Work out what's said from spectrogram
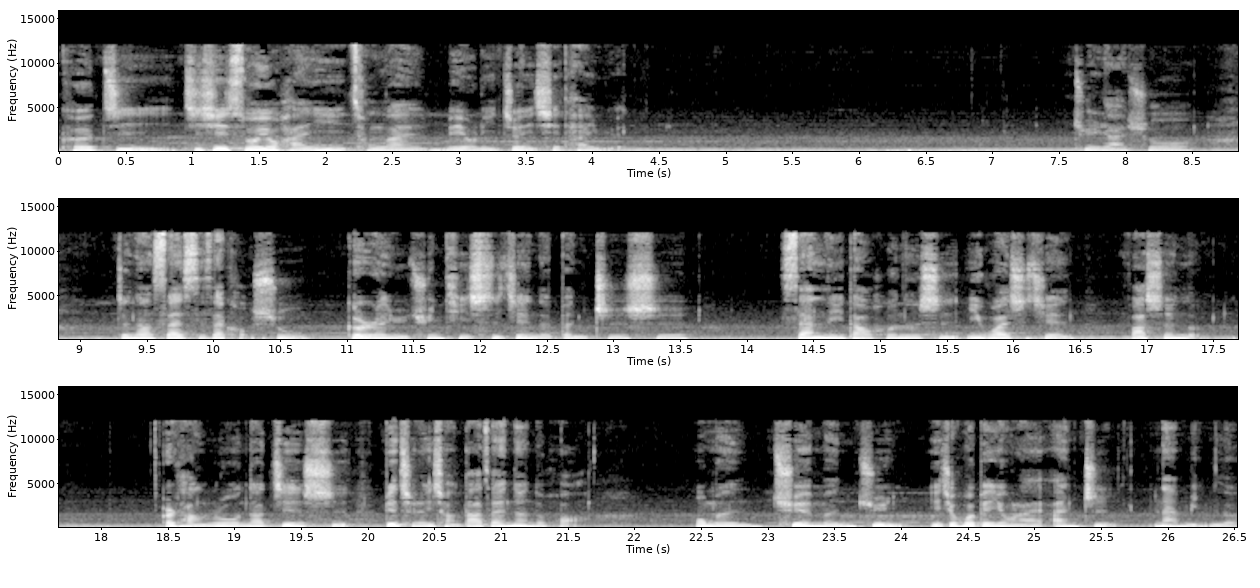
科技及其所有含义从来没有离这一切太远。举例来说，正当赛斯在口述个人与群体事件的本质时，三里岛核能是意外事件发生了。而倘若那件事变成了一场大灾难的话，我们雀门郡也就会被用来安置难民了。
